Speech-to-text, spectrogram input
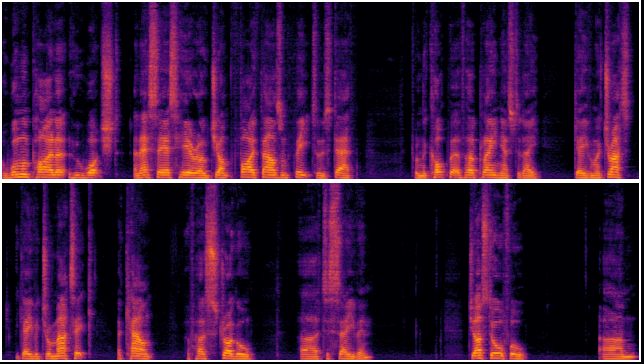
A woman pilot who watched an SAS hero jumped 5,000 feet to his death from the cockpit of her plane yesterday gave him a gave a dramatic account of her struggle uh, to save him. Just awful. Um,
